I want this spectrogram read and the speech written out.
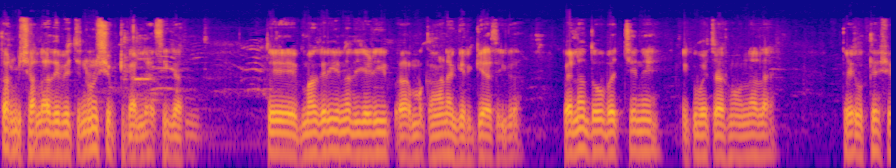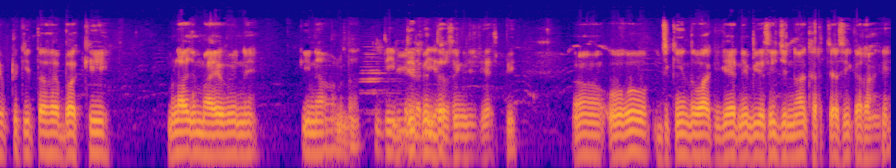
ਧਰਮਸ਼ਾਲਾ ਦੇ ਵਿੱਚ ਇਹਨਾਂ ਨੂੰ ਸ਼ਿਫਟ ਕਰ ਲਿਆ ਸੀਗਾ। ਤੇ ਮਗਰ ਹੀ ਇਹਨਾਂ ਦੀ ਜਿਹੜੀ ਮਕਾਨ ਆ ਗਿਰ ਗਿਆ ਸੀਗਾ। ਪਹਿਲਾਂ ਦੋ ਬੱਚੇ ਨੇ ਇੱਕ ਬੱਚਾ ਹੋਣ ਵਾਲਾ ਹੈ। ਤੇ ਉੱਥੇ ਸ਼ਿਫਟ ਕੀਤਾ ਹੋਇਆ। ਬਾਕੀ ਮੁਲਾਜ਼ਮ ਆਏ ਹੋਏ ਨੇ। ਕੀ ਨਾਮ ਉਹਨਾਂ ਦਾ ਦੀਪਿੰਦਰ ਸਿੰਘ ਜੀ ਐਸਪੀ ਉਹ ਯਕੀਨ ਦਿਵਾ ਕੇ ਗਏ ਨੇ ਵੀ ਅਸੀਂ ਜਿੰਨਾ ਖਰਚਾ ਅਸੀਂ ਕਰਾਂਗੇ।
